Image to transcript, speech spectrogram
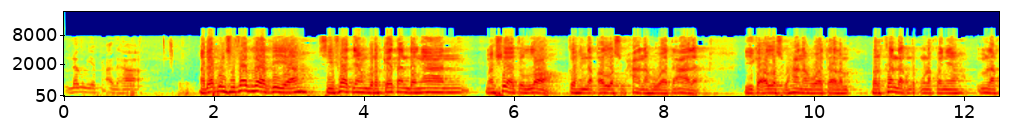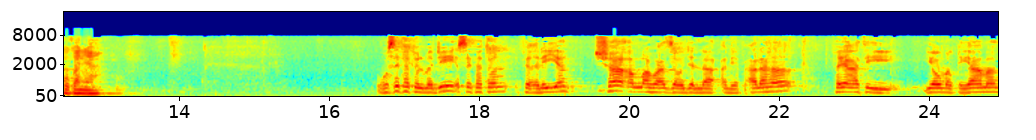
لم يفعلها Adapun sifat dzatiyah, sifat yang berkaitan dengan masyiatullah, kehendak Allah Subhanahu wa taala. Jika Allah Subhanahu wa taala berkehendak untuk melakukannya, melakukannya. وصفة المجيء صفة فعلية شاء الله عز وجل أن يفعلها فيأتي يوم القيامة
